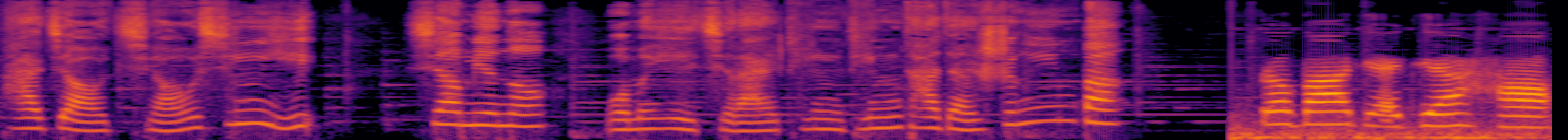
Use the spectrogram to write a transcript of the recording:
他叫乔欣怡。下面呢，我们一起来听一听他的声音吧。肉包姐姐好，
